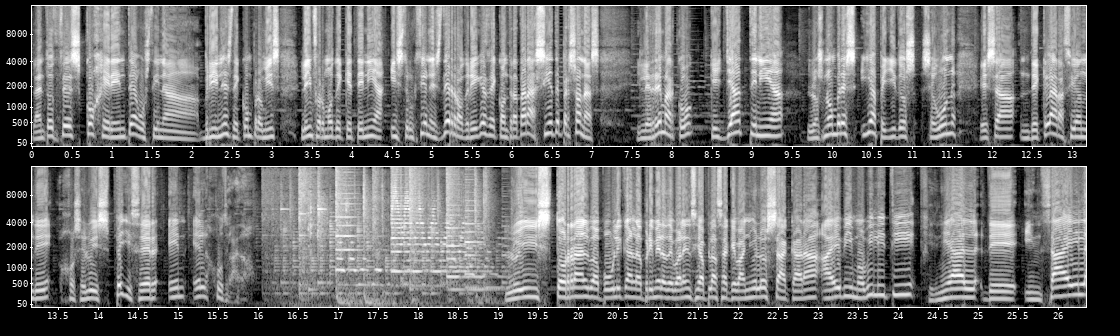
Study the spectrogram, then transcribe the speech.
la entonces cogerente Agustina Brines de Compromís le informó de que tenía instrucciones de Rodríguez de contratar a siete personas y le remarcó que ya tenía los nombres y apellidos según esa declaración de José Luis Pellicer en el juzgado. Luis Torralba publica en la primera de Valencia Plaza que Bañuelos sacará a Evi Mobility, filial de Insail,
